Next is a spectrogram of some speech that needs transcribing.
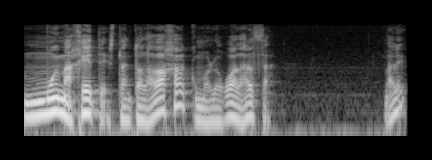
muy majetes, tanto a la baja como luego a la alza. ¿Vale?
